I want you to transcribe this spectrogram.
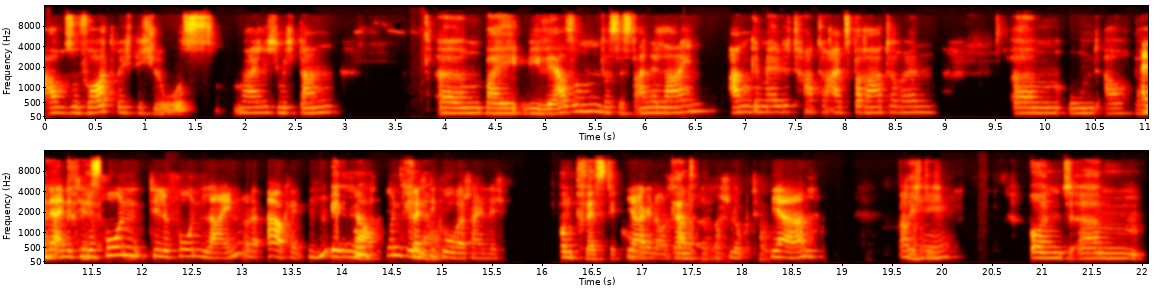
auch sofort richtig los, weil ich mich dann ähm, bei Viversum, das ist eine Line, angemeldet hatte als Beraterin. Ähm, und auch bei eine, eine Telefon, Telefonline oder ah okay mhm. genau und, und genau. Questico wahrscheinlich und Questico ja genau das ganz genau. verschluckt ja okay. richtig und ähm,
